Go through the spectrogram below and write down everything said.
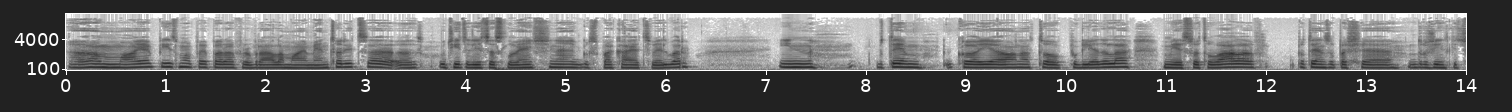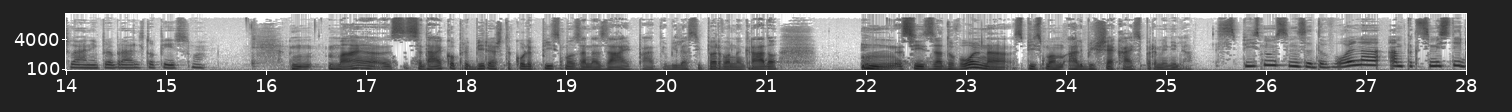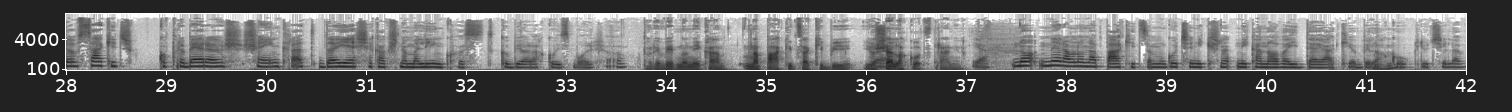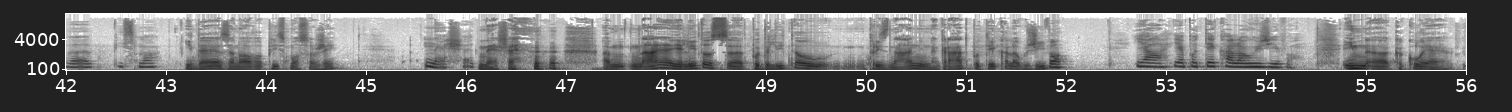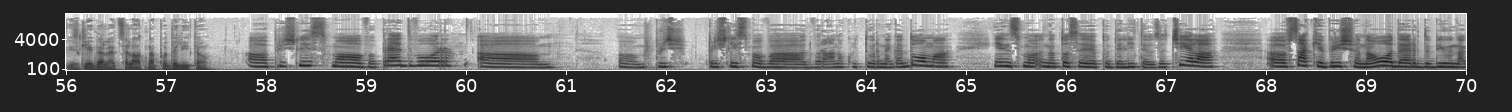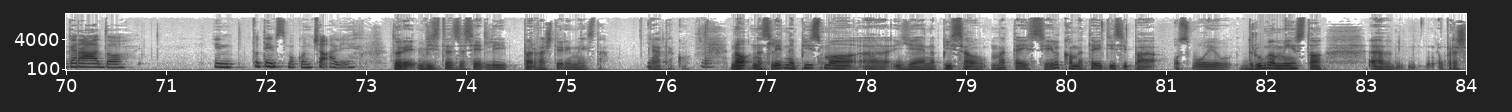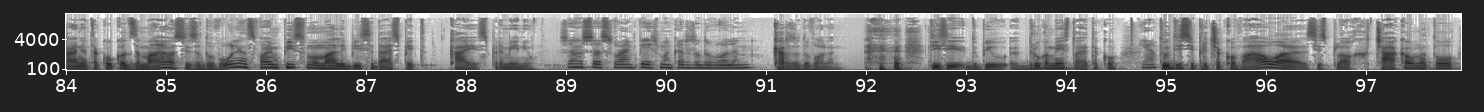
Uh, moje pismo pa je prva prebrala moja mentorica, uh, učiteljica slovenščine, gospa Kaja Cvelbar. In potem, ko je ona to pogledala, mi je svetovala, potem so pa še družinski člani prebrali to pismo. Maja, sedaj, ko prebiraš takole pismo za nazaj, pa dobila si prvo nagrado, si zadovoljna s pismom ali bi še kaj spremenila? S pismom sem zadovoljna, ampak se mi zdi, da vsakič, ko prebereš še enkrat, da je še kakšna malenkost, ko bi jo lahko izboljšal. Torej, vedno neka napakica, ki bi jo Ja. še lahko odstranila. Ja. No, ne ravno napakica, mogoče nekšna, neka nova ideja, ki jo bi lahko vključila v pismo. Ideje za novo pismo so že? Ne še. Ne še. um, Naja je letos eh, podelitev priznanj in nagrad potekala v živo. Ja, je potekala v živo. In uh, kako je izgledala celotna podelitev? Uh, prišli smo v preddvor, um, um, priš, prišli smo v dvorano kulturnega doma in smo, na to se je podelitev začela. Uh, vsak je prišel na oder, dobil nagrado in potem smo končali. Torej, vi ste zasedli prva štiri mesta. Ja, Ja, tako. ja. No, naslednje pismo uh, je napisal Matej Selko. Matej, ti si pa osvojil drugo mesto. Uh, vprašanje, tako kot za Majo, si zadovoljen s svojim pismom ali bi sedaj spet kaj spremenil? Sem se s svojim pismom kar zadovoljen. Kar zadovoljen. ti si dobil eh, drugo mesto, je tako? Ja. Tudi si pričakoval, ali si sploh čakal na to uh,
